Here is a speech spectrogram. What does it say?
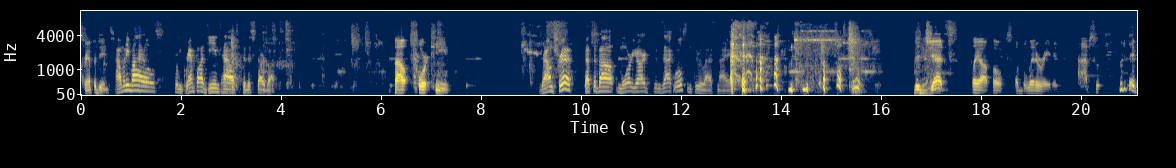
Grandpa Dean's. How many miles from Grandpa Dean's house to the Starbucks? About 14. Round trip. That's about more yards than Zach Wilson threw last night. the Jets playoff hopes obliterated. Absolutely. Who did they?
